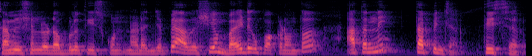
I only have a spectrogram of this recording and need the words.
కమిషన్లో డబ్బులు తీసుకుంటున్నాడని చెప్పి ఆ విషయం బయటకు పొక్కడంతో అతన్ని తప్పించారు తీశారు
